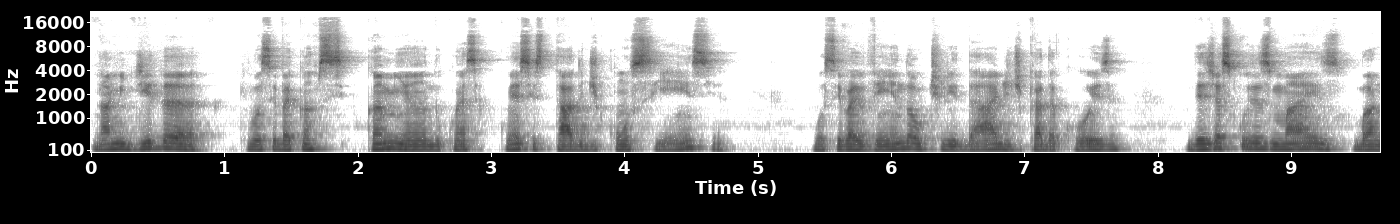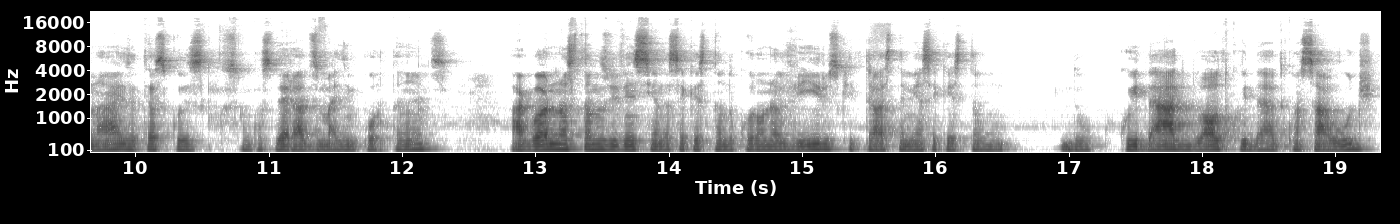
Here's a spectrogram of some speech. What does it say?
na medida que você vai caminhando com, essa, com esse estado de consciência, você vai vendo a utilidade de cada coisa, desde as coisas mais banais até as coisas que são consideradas mais importantes. Agora nós estamos vivenciando essa questão do coronavírus, que traz também essa questão do cuidado, do autocuidado com a saúde.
